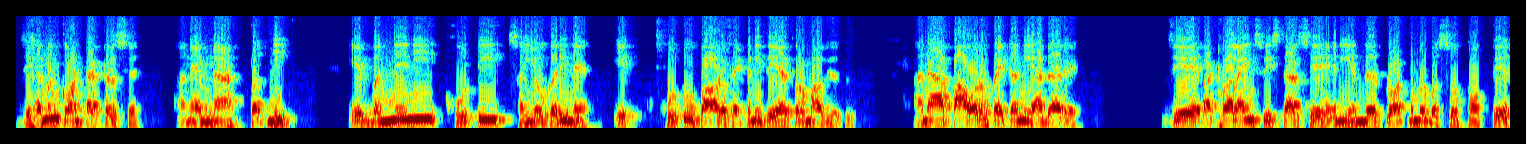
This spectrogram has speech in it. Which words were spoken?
જે હેમન કોન્ટ્રાક્ટર છે અને એમના પત્ની, એ બંનેની ખોટી સંયોગ કરીને એક ખોટું પાવર ઓફ એટર્ની તૈયાર કરવામાં આવ્યું હતું. અને આ પાવર ઓફ એટર્ની આધારે જે અઠવા લાઇન્સ વિસ્તાર છે, એની અંદર પ્લોટ નંબર બસો તોતેર,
